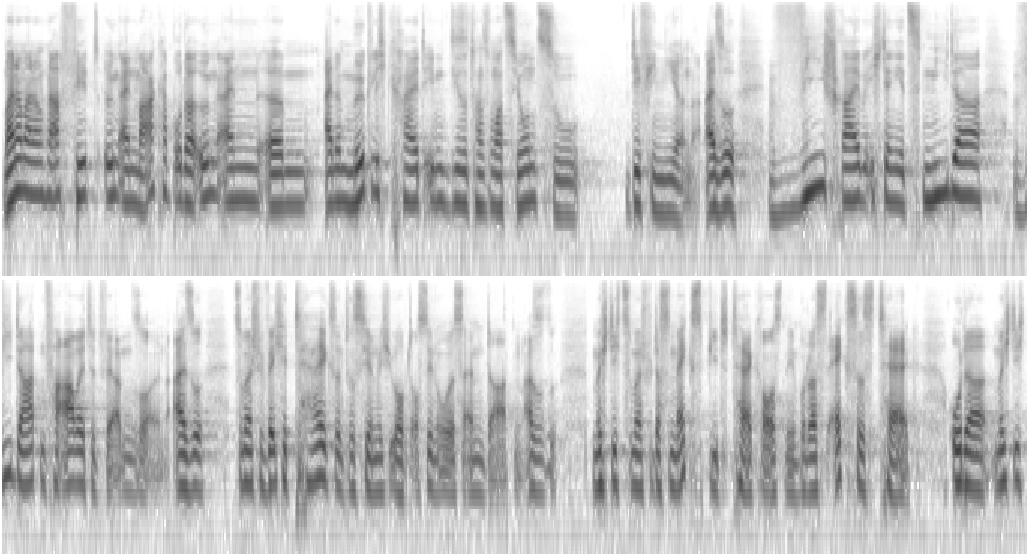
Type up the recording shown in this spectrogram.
Meiner Meinung nach fehlt irgendein Markup oder irgendeine ähm, Möglichkeit, eben diese Transformation zu definieren. Also wie schreibe ich denn jetzt nieder, wie Daten verarbeitet werden sollen? Also zum Beispiel, welche Tags interessieren mich überhaupt aus den OSM-Daten? Also möchte ich zum Beispiel das MaxSpeed-Tag rausnehmen oder das Access-Tag? Oder möchte ich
